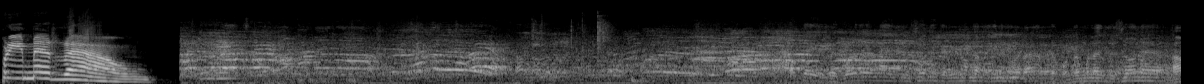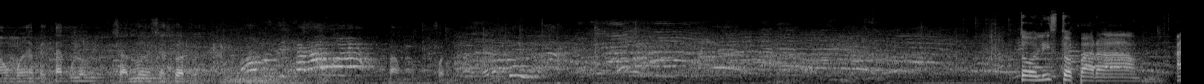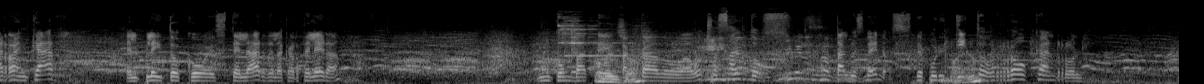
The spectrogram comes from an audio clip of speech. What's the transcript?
Primer round. Ok, recuerden las instrucciones que vimos campeones, ¿verdad? Recordemos las instrucciones, a un buen espectáculo, salúdense suerte. ¡Vamos, Nicaragua! Vamos, fuerte. Todo listo para arrancar el pleito coestelar de la cartelera. Un combate Comenzó. pactado a ocho asaltos, tal vez menos, de puritito rock and roll.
